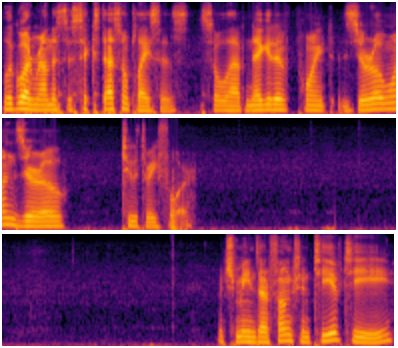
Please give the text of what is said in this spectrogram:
We'll go ahead and round this to six decimal places, so we'll have negative 0.010234. Which means our function t of t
